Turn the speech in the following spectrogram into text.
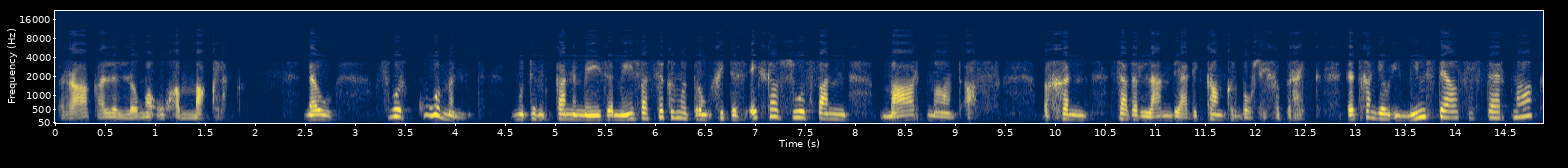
raak hulle longe ongemaklik. Nou voorkomend moet kan 'n mens 'n mens wat sukkel met bronkietes, ek sal so van maart maand af begin Sutherlandia die kankerbossie gebruik. Dit gaan jou immuunstelsel sterk maak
